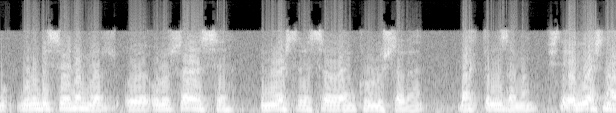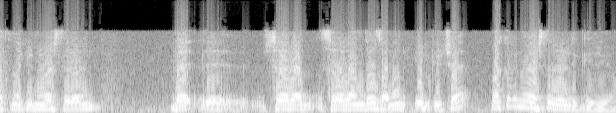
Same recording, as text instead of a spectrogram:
bu- bunu biz söylemiyoruz. E, uluslararası üniversiteler sıralayan kuruluşlara baktığımız zaman, işte 50 yaşın altındaki üniversitelerin de e, sıralan- sıralandığı zaman ilk üçe vakıf üniversiteleri giriyor.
